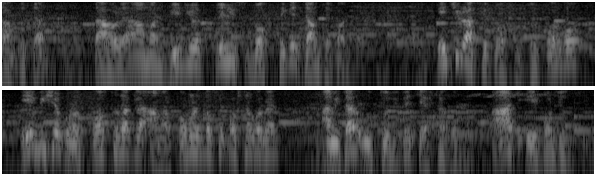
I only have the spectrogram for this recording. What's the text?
জানতে চান তাহলে আমার ভিডিওর প্লেলিস্ট বক্স থেকে জানতে পারবেন। এই ছিল আজকে প্রশ্ন উত্তর পর্ব। এই বিষয়ে কোনো প্রশ্ন থাকলে আমার কমেন্ট বক্সে প্রশ্ন করবেন। আমি তার উত্তর দিতে চেষ্টা করব। আজ এই পর্যন্ত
